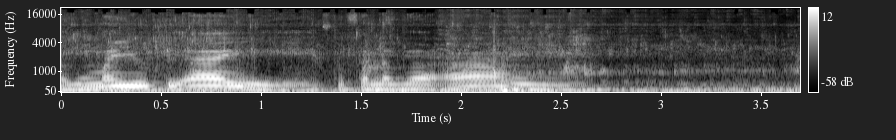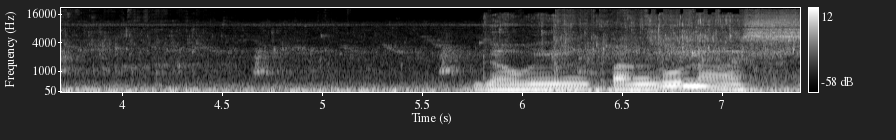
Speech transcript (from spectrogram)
Pag may UTI, ito talaga ang gawing panglunas.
